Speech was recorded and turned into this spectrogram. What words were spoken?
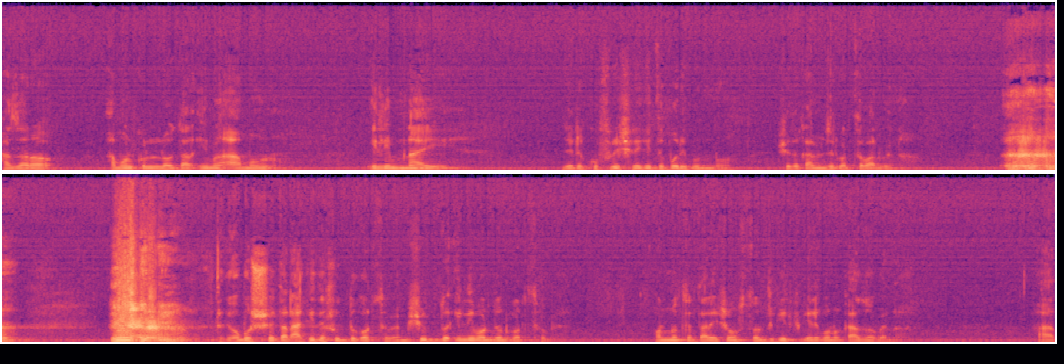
হাজারো আমল করলেও তার ইমা, আমল, ইলিম নাই, যেটা কুফরি শিরিকিতে পরিপূর্ণ সেটা কামিজের করতে পারবে না। তাকে অবশ্যই তার আকিদা শুদ্ধ করতে হবে, বিশুদ্ধ ইলিম অর্জন করতে হবে। অন্যথায় তার এই সমস্ত জিকির ফিকিরে কোনো কাজ হবে না। আর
